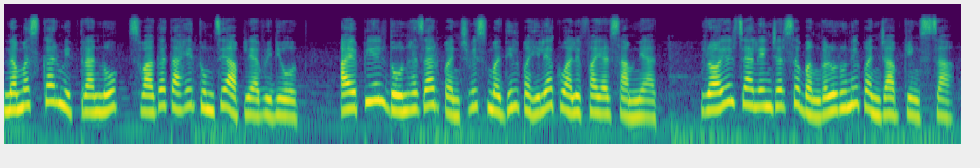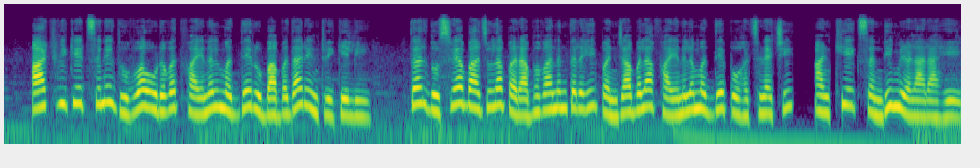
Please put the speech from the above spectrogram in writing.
नमस्कार मित्रांनो स्वागत आहे तुमचे आपल्या व्हिडिओत. आय पी एल दोन हजार पंचवीस मधील पहिल्या क्वालिफायर सामन्यात रॉयल चॅलेंजर्स बंगळुरूने पंजाब किंग्सचा आठ विकेट्सने धुव्वा उडवत फायनलमध्ये रुबाबदार एंट्री केली. तर दुसऱ्या बाजूला पराभवानंतरही पंजाबला फायनलमध्ये पोहोचण्याची आणखी एक संधी मिळणार आहे.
